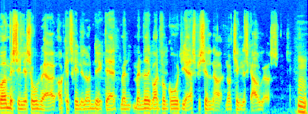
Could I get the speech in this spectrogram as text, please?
både med Silja Solberg og Katrine Lundig, det er, at man, man ved godt, hvor gode de er, specielt når, når tingene skal afgøres. Mm.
